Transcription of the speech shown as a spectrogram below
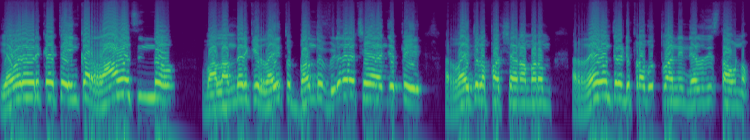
ఎవరెవరికైతే ఇంకా రావాల్సిందో వాళ్ళందరికీ రైతు బంధు విడుదల చేయాలని చెప్పి రైతుల పక్షాన మనం రేవంత్ రెడ్డి ప్రభుత్వాన్ని నిలదీస్తా ఉన్నాం.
